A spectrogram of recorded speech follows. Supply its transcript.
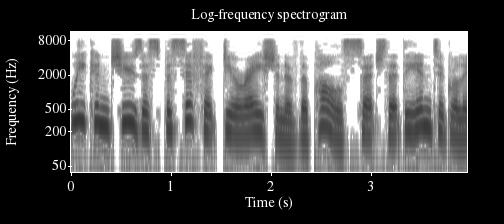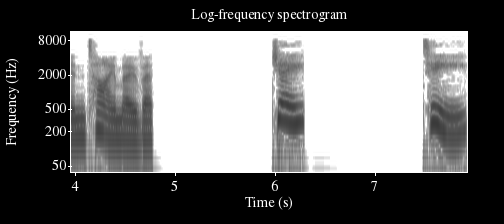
we can choose a specific duration of the pulse such that the integral in time over j t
